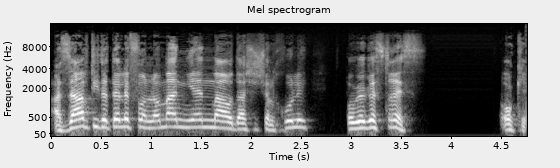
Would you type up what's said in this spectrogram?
עזבתי את הטלפון, לא מעניין מה ההודעה ששלחו לי, התפוגג הסטרס. אוקיי.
